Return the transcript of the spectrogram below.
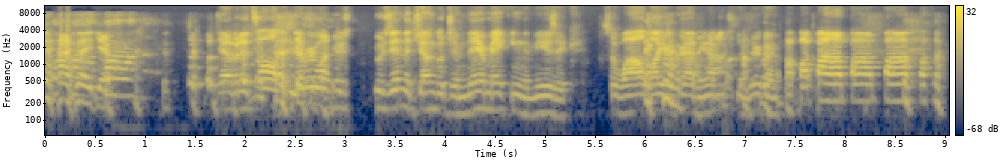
Yeah, thank you. yeah, but it's all and everyone who's who's in the jungle gym. They're making the music. So while while you're grabbing onto them, they're going. Ba, ba, ba, ba, ba, ba.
